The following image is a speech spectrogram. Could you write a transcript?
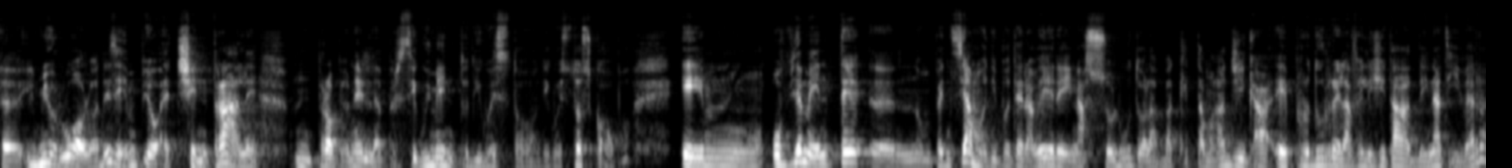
eh, il mio ruolo, ad esempio, è centrale mh, proprio nel perseguimento di questo, di questo scopo. E mh, ovviamente eh, non pensiamo di poter avere in assoluto la bacchetta magica e produrre la felicità dei nativer,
